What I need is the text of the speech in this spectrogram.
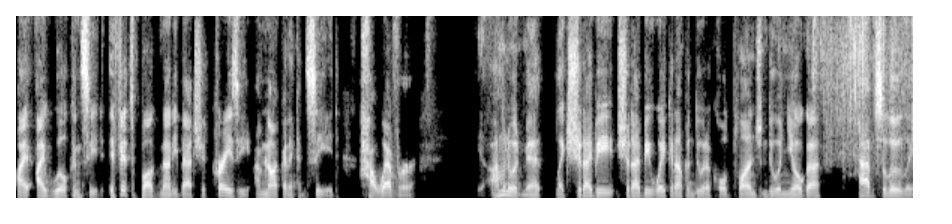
I, I will concede. If it's bug nutty batshit crazy, I'm not going to concede. However, I'm going to admit, like, should I be should I be waking up and doing a cold plunge and doing yoga? Absolutely.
